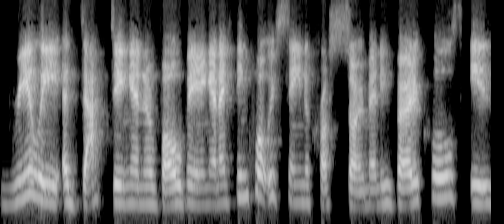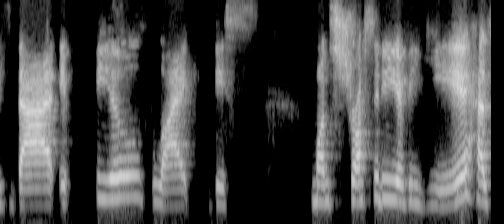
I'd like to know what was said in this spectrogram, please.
really adapting and evolving. And I think what we've seen across so many verticals is that it feels like this monstrosity of a year has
